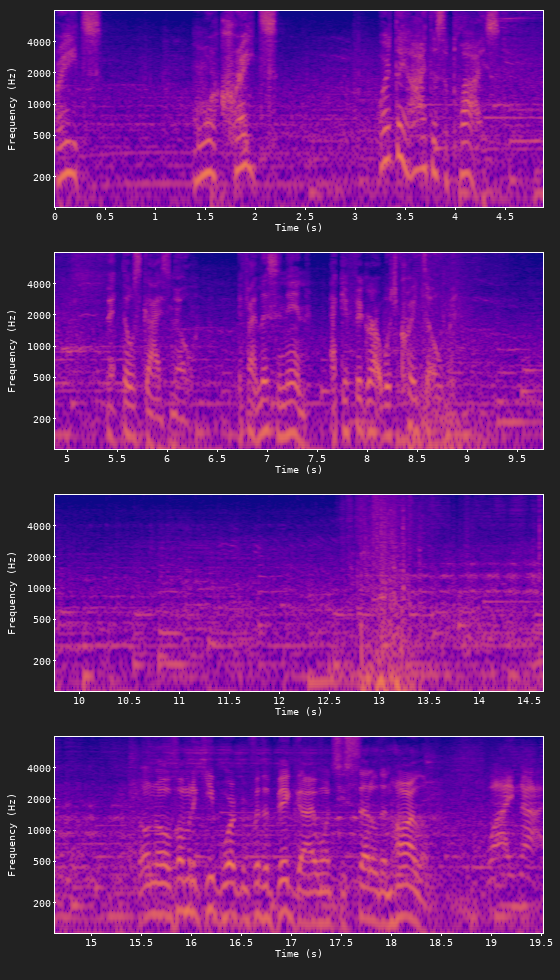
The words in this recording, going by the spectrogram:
Crates. More crates. Where'd they hide the supplies? Bet those guys know. If I listen in, I can figure out which crate to open. Don't know if I'm gonna keep working for the big guy once he's settled in Harlem. Why not?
